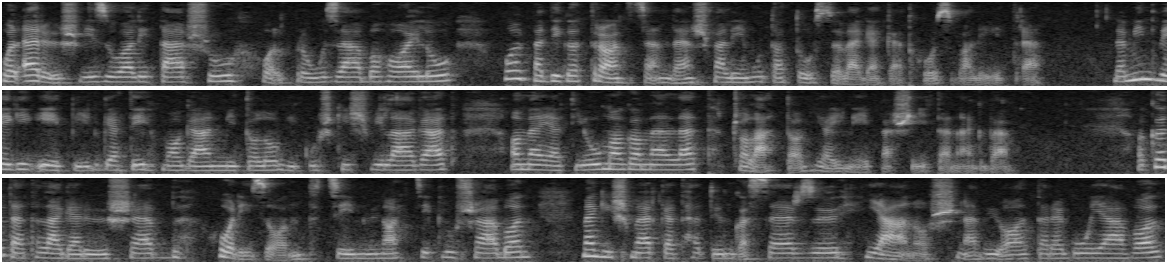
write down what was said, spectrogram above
Hol erős vizualitású, hol prózába hajló, hol pedig a transzcendens felé mutató szövegeket hozva létre. De mindvégig építgeti magánmitológikus kisvilágát, amelyet jó maga mellett családtagjai népesítenek be. A kötet legerősebb Horizont című nagyciklusában megismerkedhetünk a szerző János nevű alteregójával,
